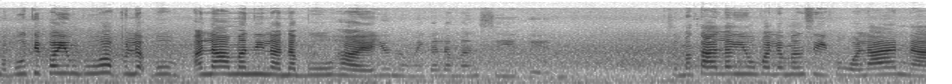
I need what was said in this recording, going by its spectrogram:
mabuti pa yung buha bula, bu, alaman nila na buhay. Ayun oh, may kalamansi din. Samantalang yung kalamansi ko wala na.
